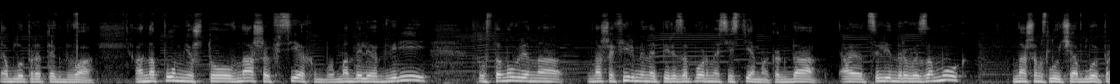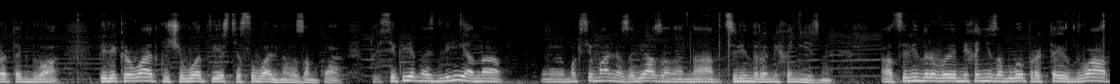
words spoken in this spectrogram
Abloy Protect 2. А напомню, что в наших всех моделях дверей установлена наша фирменная перезапорная система, когда а, цилиндровый замок, в нашем случае Abloy Protect 2, перекрывает ключевое отверстие сувального замка. То есть секретность двери, она э, максимально завязана на цилиндровом механизме. А цилиндровый механизм Abloy Protect 2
